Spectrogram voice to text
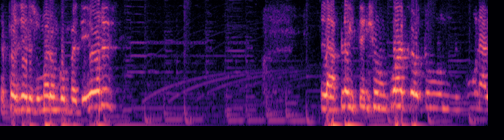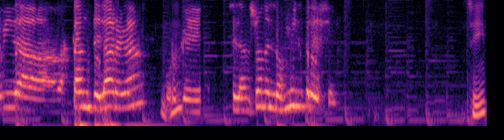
después se le sumaron competidores. La PlayStation 4 tuvo una vida bastante larga porque se lanzó en el 2013. Sí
